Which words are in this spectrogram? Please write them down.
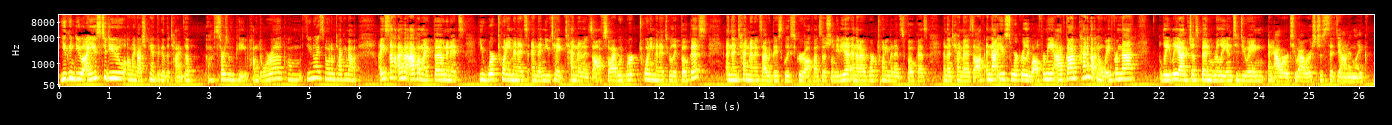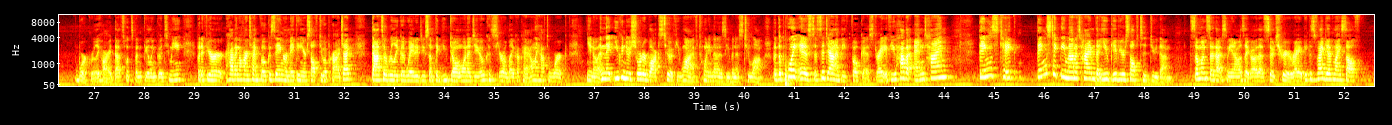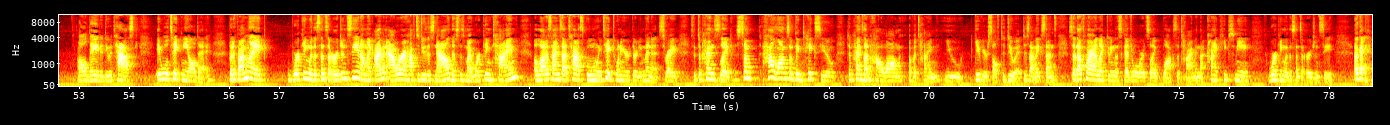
You can do, I used to do, oh my gosh, I can't think of the time. The oh, starts with a P, Pomodoro. Pom, do you guys know what I'm talking about? I used to I have an app on my phone, and it's you work 20 minutes and then you take 10 minutes off. So I would work 20 minutes really focused and then 10 minutes I would basically screw off on social media and then I would work 20 minutes focus and then 10 minutes off and that used to work really well for me. I've gone kind of gotten away from that. Lately I've just been really into doing an hour or 2 hours just sit down and like work really hard. That's what's been feeling good to me. But if you're having a hard time focusing or making yourself do a project, that's a really good way to do something you don't want to do because you're like, okay, I only have to work, you know, and that you can do shorter blocks too if you want, if 20 minutes even is too long. But the point is to sit down and be focused, right? If you have an end time, things take things take the amount of time that you give yourself to do them. Someone said that to me and I was like, "Oh, that's so true," right? Because if I give myself all day to do a task, it will take me all day. But if I'm like working with a sense of urgency and I'm like, I have an hour, I have to do this now, this is my working time, a lot of times that task will only take 20 or 30 minutes, right? So it depends like some how long something takes you depends on how long of a time you give yourself to do it. Does that make sense? So that's why I like doing the schedule where it's like blocks of time and that kind of keeps me working with a sense of urgency. Okay.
